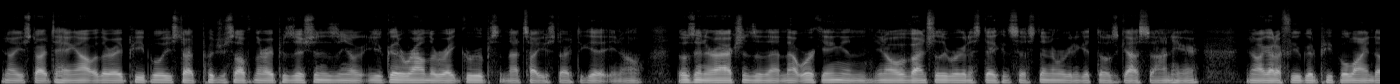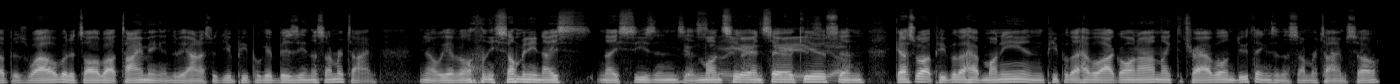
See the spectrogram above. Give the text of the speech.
you know, you start to hang out with the right people. You start to put yourself in the right positions. You know, you get around the right groups, and that's how you start to get you know those interactions and that networking. And you know, eventually we're gonna stay consistent, and we're gonna get those guests on here. You know, I got a few good people lined up as well, but it's all about timing. And to be honest with you, people get busy in the summertime. You know, we have only so many nice, nice seasons and months many here in nice days, Syracuse, yeah. and guess what? People that have money and people that have a lot going on like to travel and do things in the summertime. So,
